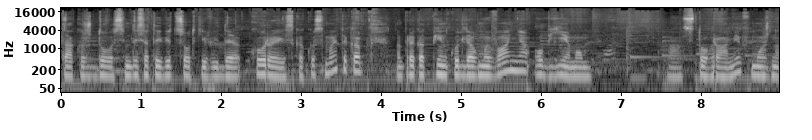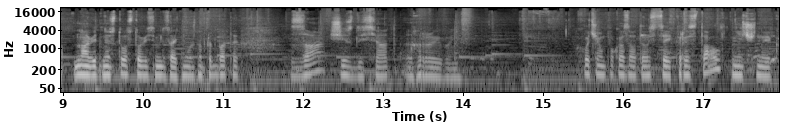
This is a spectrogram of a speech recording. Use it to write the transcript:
Також до 70% йде корейська косметика. Наприклад, пінку для вмивання об'ємом 100 грамів. Можна, навіть не 100, 180 можна придбати за 60 гривень. Хочемо показати ось цей кристал, нічник,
